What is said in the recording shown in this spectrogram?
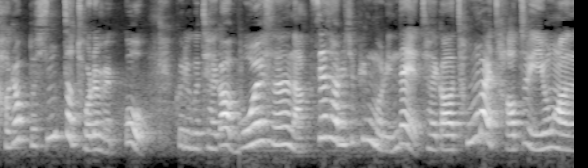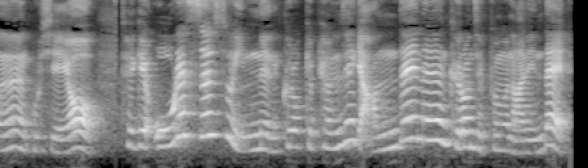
가격도 진짜 저렴했고 그리고 제가 모엣은 악세사리 쇼핑몰인데 제가 정말 자주 이용하는 곳이에요. 되게 오래 쓸 수 있는 그렇게 변색이 안 되는 그런 제품은 아닌데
